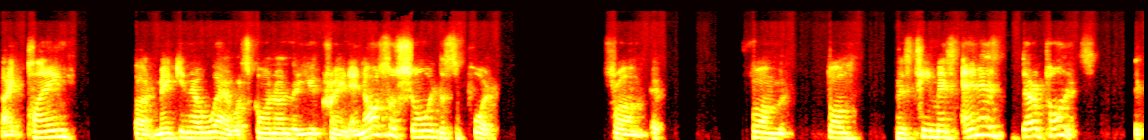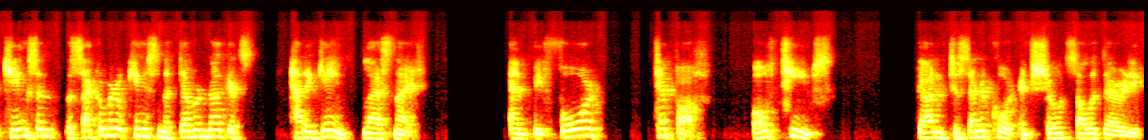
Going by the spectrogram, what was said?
like playing, but making aware what's going on in Ukraine, and also showing the support from from both his teammates and his their opponents. The Kings and the Sacramento Kings and the Denver Nuggets had a game last night, and before tip off, both teams got into center court and showed solidarity.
